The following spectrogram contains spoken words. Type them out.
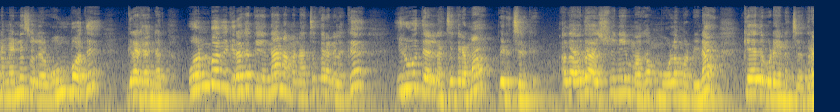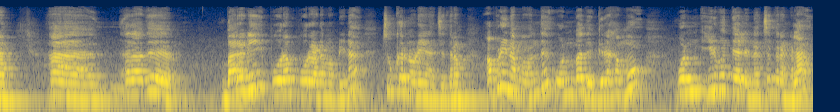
நம்ம என்ன சொல்ல ஒம்பது கிரகங்கள். ஒன்பது கிரகத்தையும் தான் நம்ம நட்சத்திரங்களுக்கு இருபத்தேழு நட்சத்திரமாக பிரிச்சிருக்கு. அதாவது அஸ்வினி மகம் மூலம் அப்படின்னா கேதுகுடைய நட்சத்திரம். அதாவது பரணி பூரம் பூராடம் அப்படின்னா சுக்கரனுடைய நட்சத்திரம். அப்படி நம்ம வந்து ஒன்பது கிரகமும் ஒன் இருபத்தேழு நட்சத்திரங்களாக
